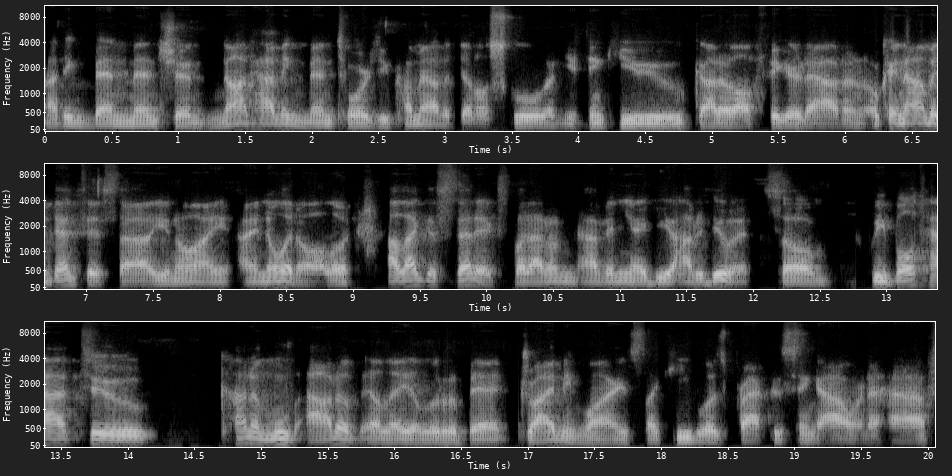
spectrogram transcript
I think Ben mentioned not having mentors. You come out of dental school and you think you got it all figured out. And okay, now I'm a dentist. Uh, you know, I, I know it all. I like aesthetics, but I don't have any idea how to do it. So we both had to kind of move out of LA a little bit, driving wise. Like he was practicing hour and a half.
